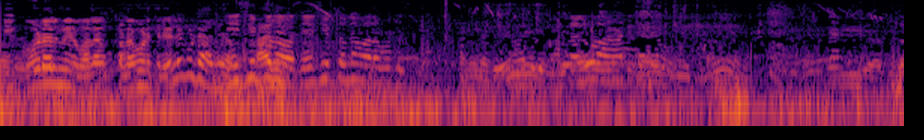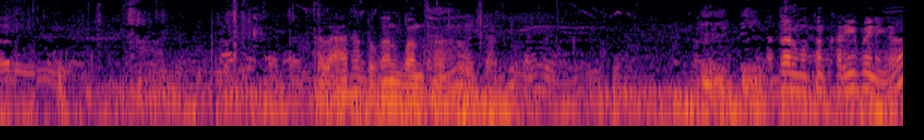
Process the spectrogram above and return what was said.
ఈ గోడలు మీరు వల పలగొడతారు లేకుంటే కల్ ఆయా దుకాన్ బంద్ అద్దాలు మొత్తం కరిగిపోయినాయి కదా?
